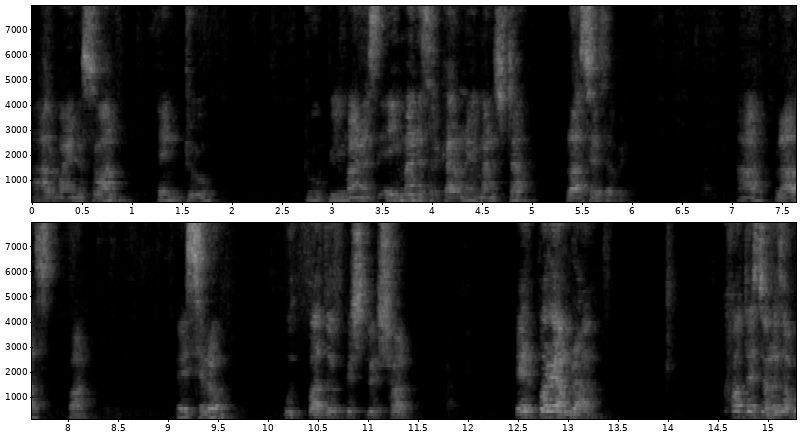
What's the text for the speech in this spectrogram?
R minus one into two P minus এই মাইনাসের কারণে এই মাইনাসটা প্লাস হয়ে যাবে। আর প্লাস ওয়ান এই ছিল উৎপাদক বিশ্লেষণ। এরপরে আমরা খতে চলে যাব।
